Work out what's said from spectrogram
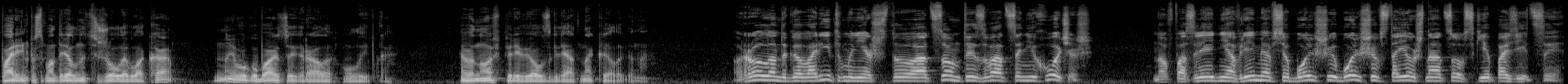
Парень посмотрел на тяжелые облака, на его губах заиграла улыбка. Вновь перевел взгляд на Келлогана. «Роланд говорит мне, что отцом ты зваться не хочешь, но в последнее время все больше и больше встаешь на отцовские позиции».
